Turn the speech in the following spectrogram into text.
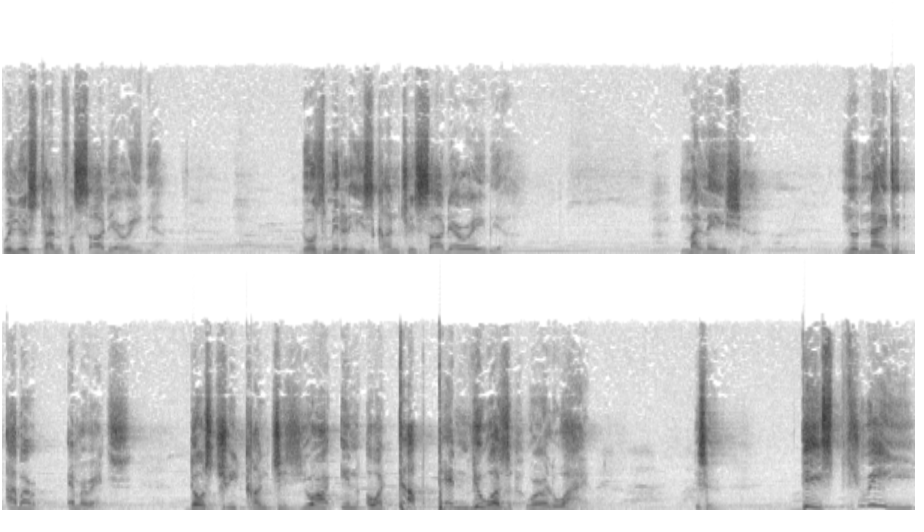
Will you stand for Saudi Arabia? Those Middle East countries, Saudi Arabia, Malaysia, United Arab Emirates, those three countries, you are in our top 10 viewers worldwide. Listen, these three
